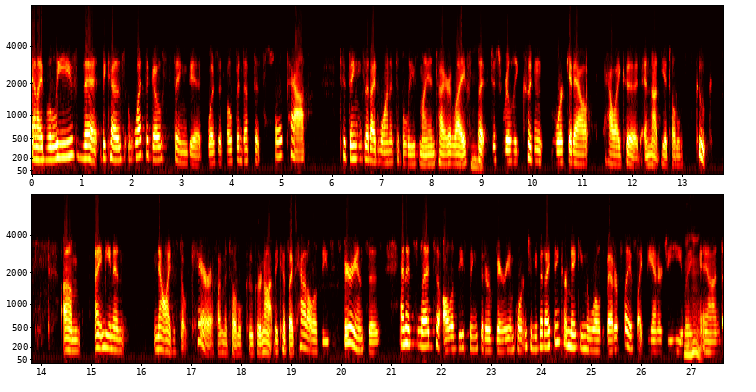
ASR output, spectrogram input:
And I believe that because what the ghost thing did was it opened up this whole path to things that I'd wanted to believe my entire life, Mm. but just really couldn't work it out how I could and not be a total kook. Um, I mean, and now I just don't care if I'm a total kook or not because I've had all of these experiences and it's led to all of these things that are very important to me that I think are making the world a better place, like the energy healing Mhm. and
